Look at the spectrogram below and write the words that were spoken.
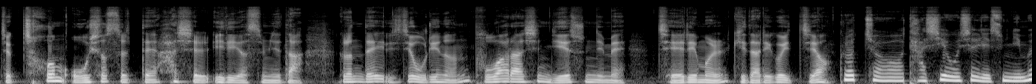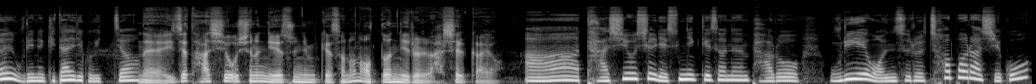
즉 처음 오셨을 때 하실 일이었습니다. 그런데 이제 우리는 부활하신 예수님의 재림을 기다리고 있지요. 그렇죠. 다시 오실 예수님을 우리는 기다리고 있죠. 네, 이제 다시 오시는 예수님께서는 어떤 일을 하실까요? 아, 다시 오실 예수님께서는 바로 우리의 원수를 처벌하시고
